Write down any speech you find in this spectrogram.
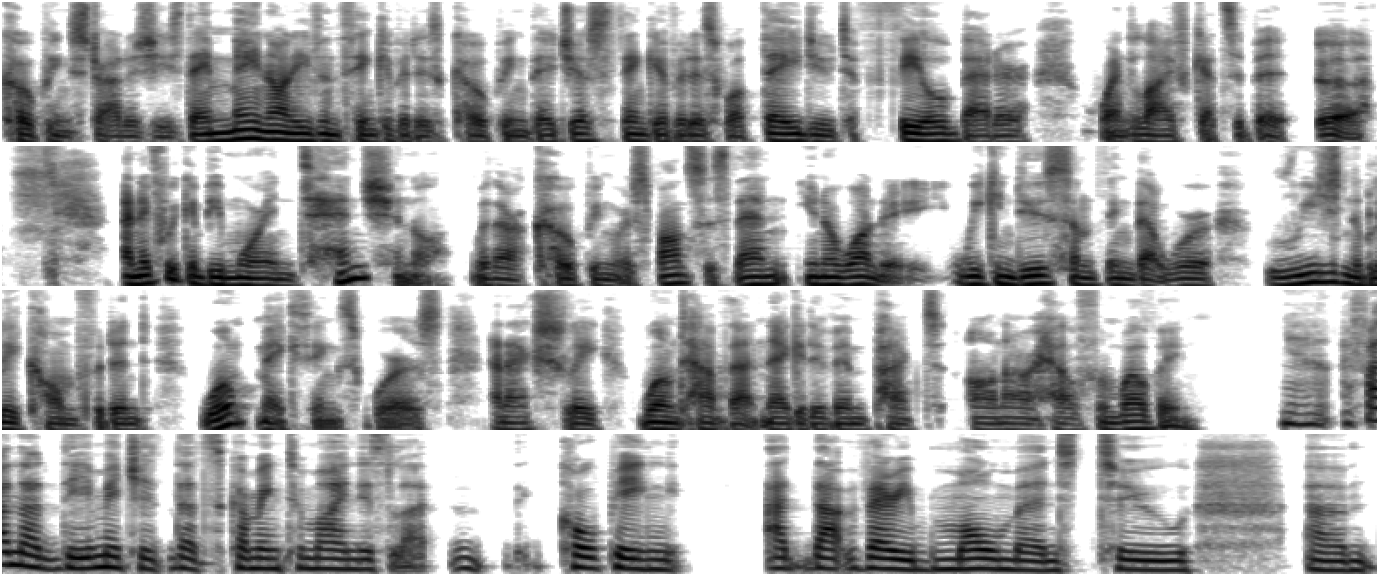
coping strategies. They may not even think of it as coping. They just think of it as what they do to feel better when life gets a bit ugh. And if we can be more intentional with our coping responses, then you know what? We can do something that we're reasonably confident won't make things worse and actually won't have that negative impact on our health and well being. Yeah, I find that the image that's coming to mind is like mm, coping at that very moment to um,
